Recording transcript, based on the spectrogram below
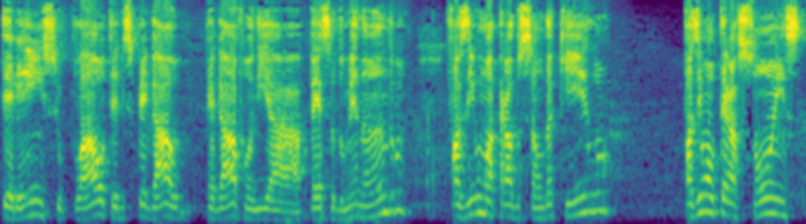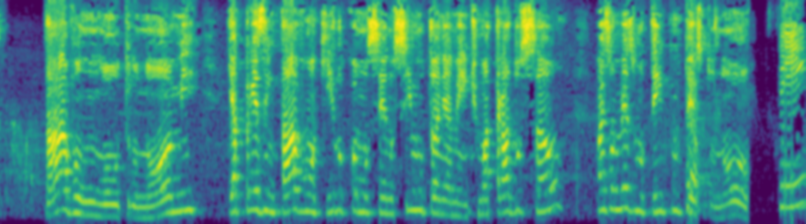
Terêncio, o Plauto, eles pegavam, pegavam ali a peça do Menandro, faziam uma tradução daquilo, faziam alterações, davam um outro nome e apresentavam aquilo como sendo simultaneamente uma tradução, mas ao mesmo tempo um texto novo. Sim,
